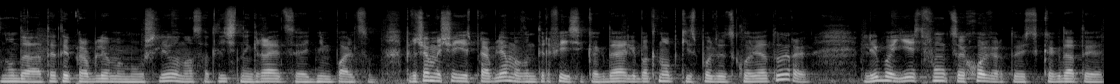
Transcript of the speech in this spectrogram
Ну да, от этой проблемы мы ушли, у нас отлично играется одним пальцем. Причем еще есть проблема в интерфейсе, когда либо кнопки используются клавиатуры, либо есть функция hover, то есть когда ты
